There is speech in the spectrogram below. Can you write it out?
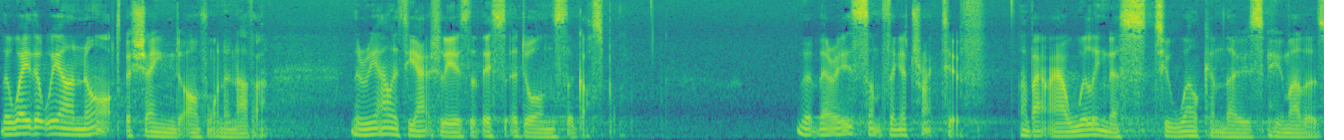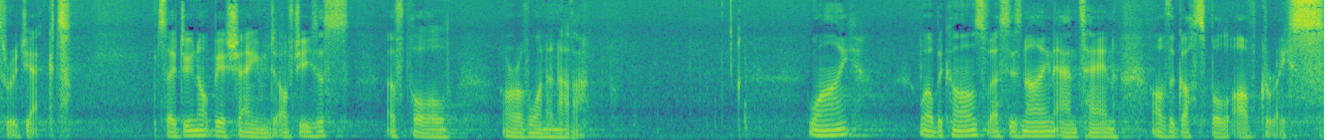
the way that we are not ashamed of one another, the reality actually is that this adorns the gospel that there is something attractive about our willingness to welcome those whom others reject. So do not be ashamed of Jesus, of Paul, or of one another. Why? Well, because verses 9 and 10 of the gospel of grace.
